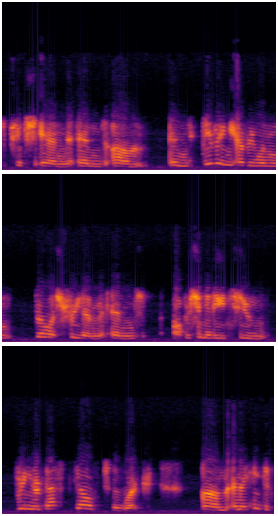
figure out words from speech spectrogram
to pitch in and um and giving everyone so much freedom and opportunity to bring their best selves to the work. Um, and I think that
